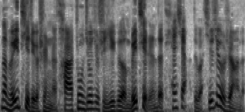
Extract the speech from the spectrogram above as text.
那媒体这个事儿呢，它终究就是一个媒体人的天下，对吧？其实就是这样的。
